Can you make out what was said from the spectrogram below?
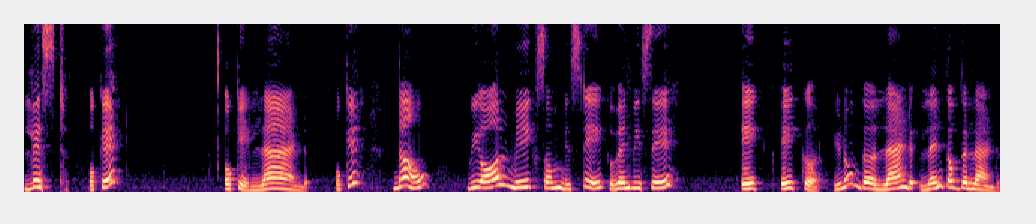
list. Okay? Okay land. Okay? Now we all make some mistake when we say acre. You know the land length of the land.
